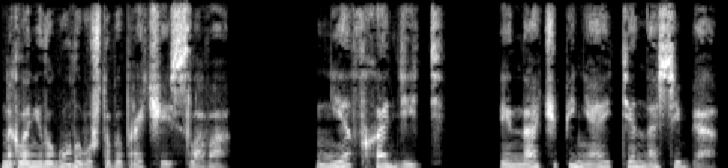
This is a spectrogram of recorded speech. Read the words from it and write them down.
наклонила голову, чтобы прочесть слова. «Не входить, иначе пеняйте на себя».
